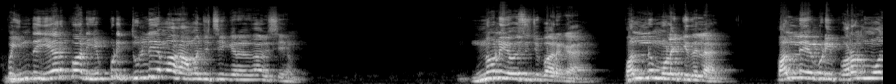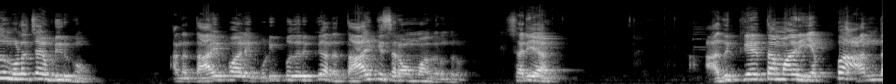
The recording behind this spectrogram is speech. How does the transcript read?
அப்போ இந்த ஏற்பாடு எப்படி துல்லியமாக அமைஞ்சிச்சுங்கிறது தான் விஷயம். இன்னொன்று யோசிச்சு பாருங்க. பல்லு முளைக்குதுல்ல. பல்லு எப்படி பிறக்கும் போது முளைச்சா எப்படி இருக்கும்? அந்த தாய்ப்பாலை குடிப்பதற்கு அந்த தாய்க்கு சிரமமாக இருந்துடும் சரியா? அதுக்கேற்ற மாதிரி எப்போ அந்த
